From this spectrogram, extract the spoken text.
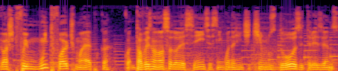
eu acho que foi muito forte uma época, talvez na nossa adolescência, assim, quando a gente tinha uns 12, 13 anos,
